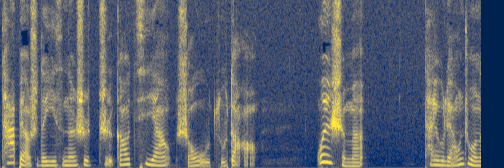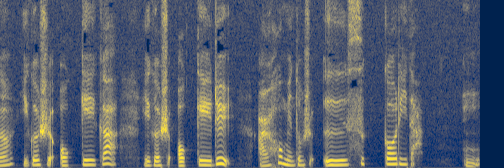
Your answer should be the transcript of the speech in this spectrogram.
它表示的意思呢是趾高气扬、手舞足蹈。为什么它有两种呢？一个是어깨 가， 一个是어깨 를， 而后面都是으스거리 다。 嗯，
